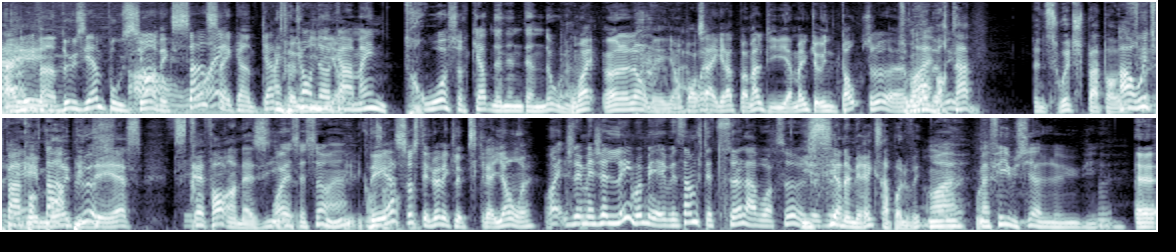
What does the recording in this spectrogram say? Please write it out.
arrive en deuxième position Oh, avec 154 Ah, fait que là, on millions. a quand même 3 sur 4 de Nintendo. Là. Ouais, non, non, non, mais ils ont passé à la gratte pas mal, puis il y a même qu'il y a eu une pause. Là, à un portable. T'as une Switch, tu peux apporter. Ah oui, tu peux apporter Game Boy en puis plus. DS. C'est très fort en Asie. Ouais, euh, c'est ça, hein. les- les consoles DS, ça, c'était lui avec le petit crayon, hein? Ouais, je, mais je l'ai, moi, mais il me semble que j'étais toute seule à avoir ça. Ici, en Amérique, ça n'a pas levé. Ouais. Ma fille aussi, elle l'a eu. puis, Euh,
